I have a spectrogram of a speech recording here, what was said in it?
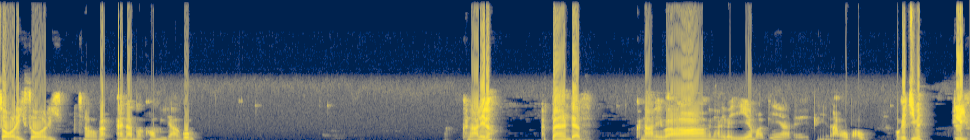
sorry sorry ကျွန်တော်က enter သွားခေါင်းမိတာကို ခဏလေးနော် appendef ခဏလေးပါခဏလေးပဲရေးရမှာပြင်ရတယ်ပြင်တာဟုတ်ပါဘူး okay ကြည့်မယ် leaf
